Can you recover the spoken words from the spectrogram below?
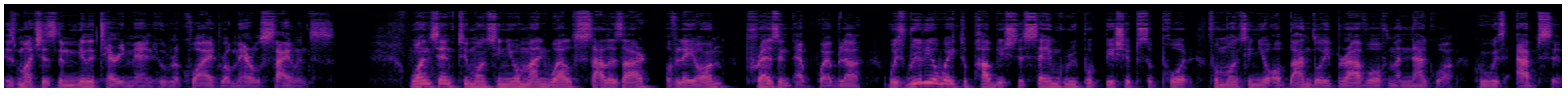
as much as the military men who required Romero's silence. One sent to Monsignor Manuel Salazar of Leon, present at Puebla, was really a way to publish the same group of bishops' support for Monsignor Obando y Bravo of Managua, who was absent.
